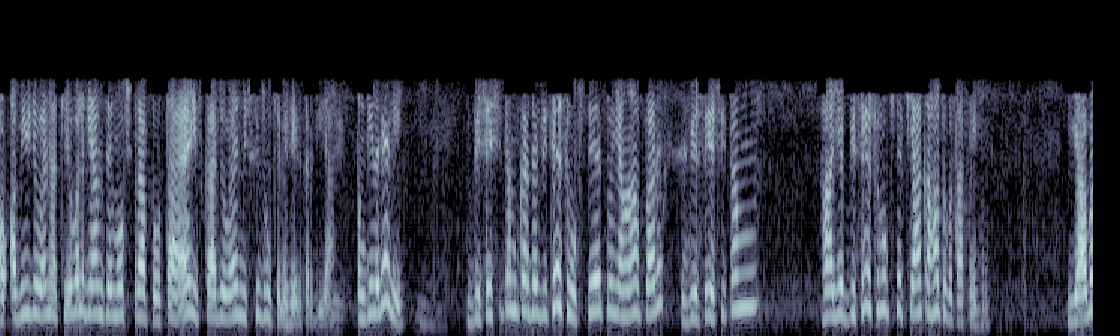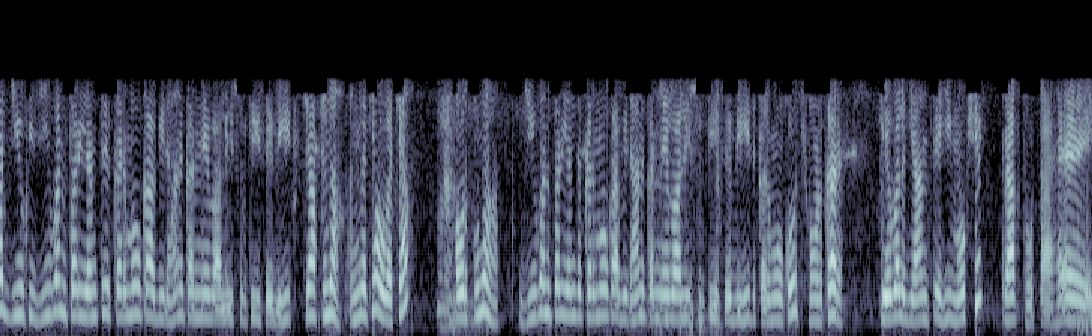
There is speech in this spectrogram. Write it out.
और अभी जो है ना केवल ज्ञान से मोक्ष प्राप्त होता है इसका जो है निश्चित रूप से निषेध कर दिया। पंक्ति लगेगी? विशेषितम करते विशेष रूप से तो यहाँ पर विशेषितम हाँ ये विशेष रूप से क्या कहा तो बताते हैं। यावत जीव की जीवन पर्यंत कर्मों का विधान करने वाली श्रुति से विहित क्या पुनः? अन्य क्या होगा क्या? और पुनः जीवन पर्यंत कर्मों का विधान करने वाली श्रुति से विहित कर्मों को छोड़कर केवल ज्ञान से ही मोक्ष प्राप्त होता है।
